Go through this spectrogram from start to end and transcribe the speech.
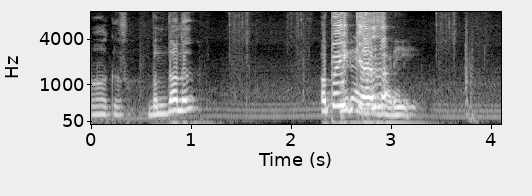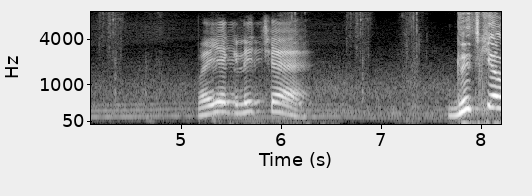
हाँ, कस- बंदा ना। अबे ये कैसा भाई ये ग्लिच है। ग्लिच किया?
